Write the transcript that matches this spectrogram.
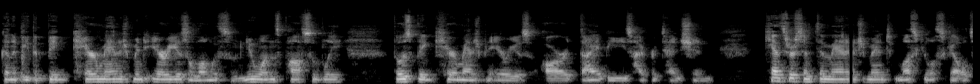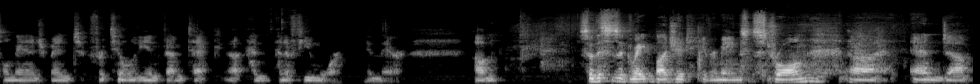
going to be the big care management areas, along with some new ones possibly. Those big care management areas are diabetes, hypertension, cancer symptom management, musculoskeletal management, fertility and femtech, uh, and, and a few more in there. Um, so this is a great budget. It remains strong, uh, and uh,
